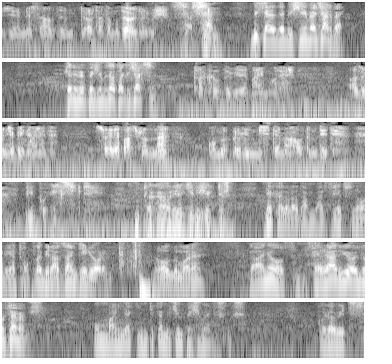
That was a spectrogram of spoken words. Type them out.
Üzerine saldığım dört adamı da öldürmüş. Sersem, bir kere de bir şey becer be. Herifi peşimize takacaksın. Takıldı bile Bay Morer. Az önce beni aradı. Söyle patronuna onu ölüm listeme aldım dedi. Bir bu eksikti. Mutlaka oraya gelecektir. Ne kadar adam varsa hepsini oraya topla birazdan geliyorum. Ne oldu Morer? Daha ne olsun Ferrari'yi öldürtememiş. O manyak intikam için peşime düşmüş. Golovitz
